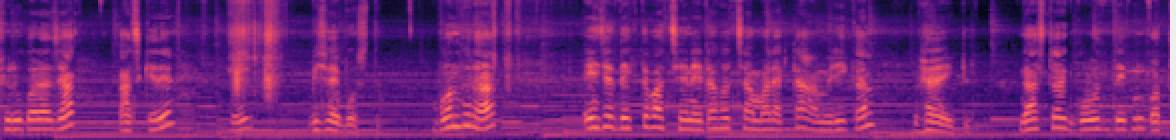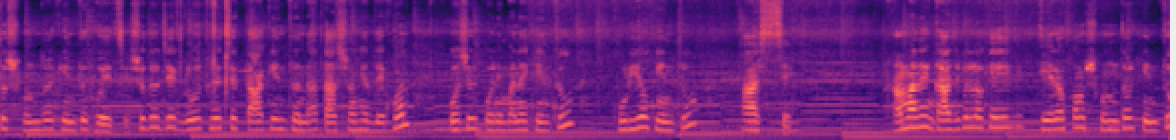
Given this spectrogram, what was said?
শুরু করা যাক আজকের এই বিষয়বস্তু। বন্ধুরা এই যে দেখতে পাচ্ছেন, এটা হচ্ছে আমার একটা আমেরিকান ভ্যারাইটি গাছটার গ্রোথ দেখুন কত সুন্দর কিন্তু হয়েছে। শুধু যে গ্রোথ হয়েছে তা কিন্তু না, তার সঙ্গে দেখুন প্রচুর পরিমাণে কিন্তু কুড়িও কিন্তু আসছে। আমাদের গাছগুলোকে এরকম সুন্দর কিন্তু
